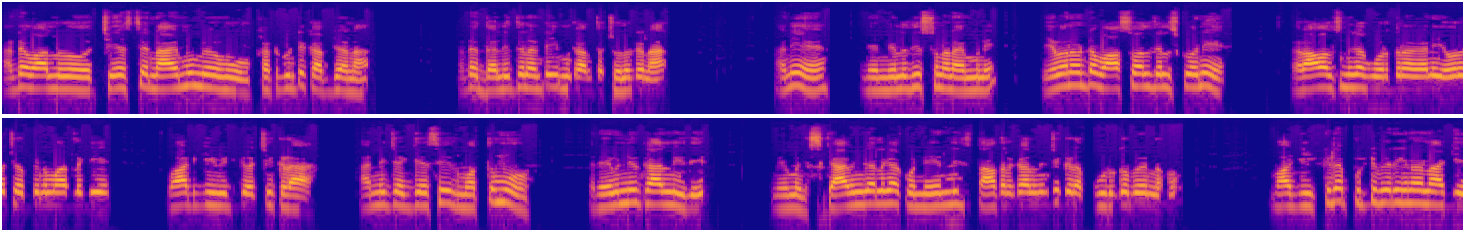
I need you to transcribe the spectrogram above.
అంటే వాళ్ళు చేస్తే న్యాయము మేము కట్టుకుంటే కబ్జానా. అంటే దళితులు అంటే మీకు అంత చులకనా అని నేను నిలదీస్తున్నాను అమ్మని ఏమైనా ఉంటే వాస్తవాలు తెలుసుకొని రావాల్సిందిగా కోరుతున్నాను. కానీ ఎవరో చెప్పిన మాటలకి వాటికి వీటికి వచ్చి ఇక్కడ అన్ని చెక్ చేసి ఇది మొత్తము రెవెన్యూ కాలనీ ఇది. మేము స్కావెంజర్లుగా కొన్ని ఏళ్ళ నుంచి తాతల కాలం నుంచి ఇక్కడ పూడుకోపోయి మాకు ఇక్కడే పుట్టి పెరిగిన నాకు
